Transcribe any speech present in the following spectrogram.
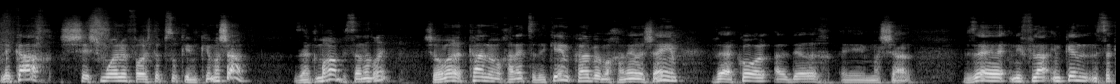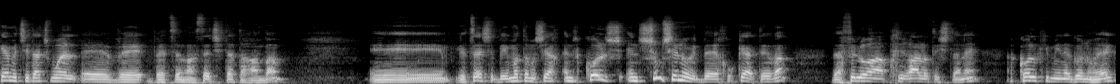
לכך ששמואל מפרש את הפסוקים כמשל. זה הגמרא בסנהדרין, שאומרת כאן במחנה צדיקים, כאן במחנה רשעים, והכל על דרך אה, משל. זה נפלא. אם כן, נסכם את שיטת שמואל אה, ובעצם נעשה את שיטת הרמב"ם. אה, יוצא שבימות המשיח אין, כל, אין שום שינוי בחוקי הטבע, ואפילו הבחירה לא תשתנה, הכל כמנהגו נוהג.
